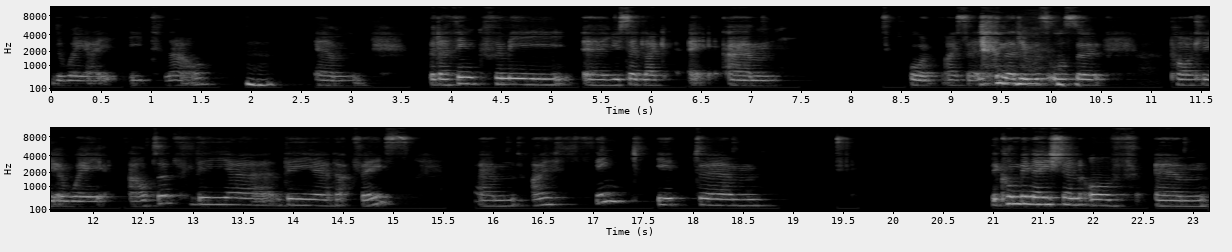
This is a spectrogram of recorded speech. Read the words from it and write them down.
the way I eat now. Mm-hmm. Um, but I think for me, uh, you said like, um, or I said that it was also partly a way out of the uh, the uh, that phase. Um, I think it um, the combination of um,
